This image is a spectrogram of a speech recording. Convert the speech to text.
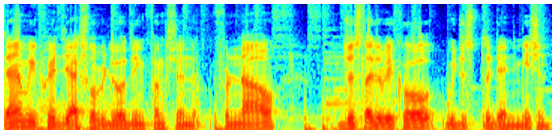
Then we create the actual reloading function. For now, just like the recoil, we just play the animation.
